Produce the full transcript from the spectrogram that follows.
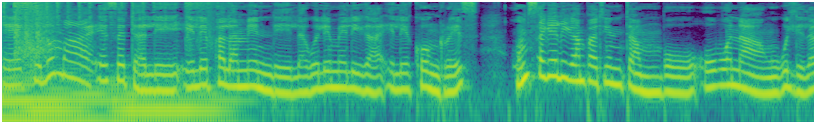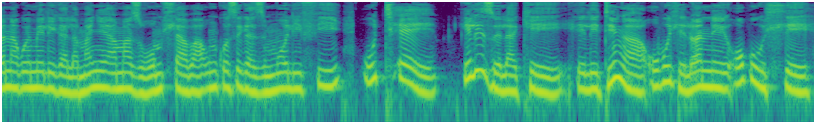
Ekhuluma esedale elephalamende lakwelemelika elecongress umsekeli kamphathi ntambo obona ngokudlelana kwemelika lamanye amazwe omhlaba unkosikazi molly fee uthe ilizwe lakhe lidinga ubudlelwane obuhle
